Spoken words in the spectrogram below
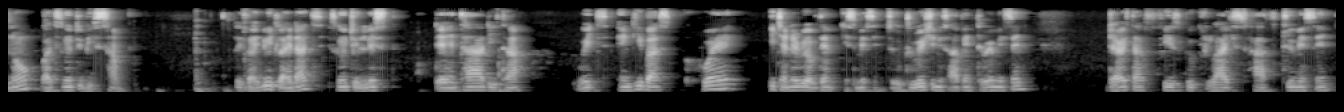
no but it's going to be some. So if i do it like that it's going to list the entire data with and give us where each and every of them is missing. So duration is having three missing. Director facebook likes has two missing.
